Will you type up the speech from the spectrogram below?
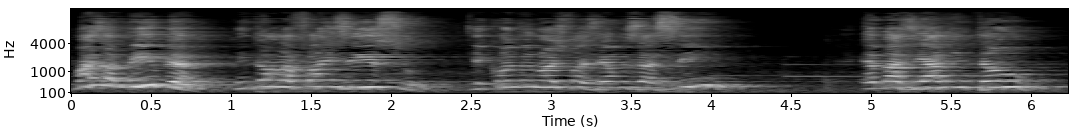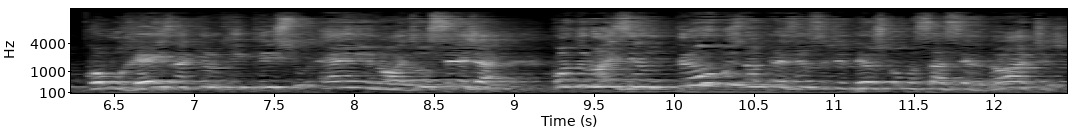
Mas a Bíblia, então, ela faz isso, e quando nós fazemos assim, é baseado então como reis naquilo que Cristo é em nós, ou seja, quando nós entramos na presença de Deus como sacerdotes,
